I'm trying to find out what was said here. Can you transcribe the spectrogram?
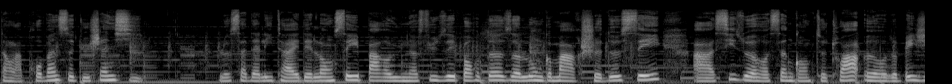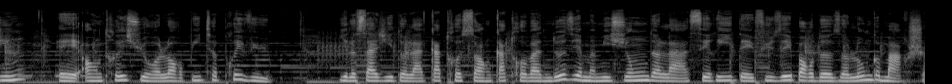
dans la province du Shanxi. Le satellite a été lancé par une fusée porteuse longue marche 2C à 6h53 heure de Beijing et entré sur l'orbite prévue. Il s'agit de la 482e mission de la série des fusées porteuses longue marche.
